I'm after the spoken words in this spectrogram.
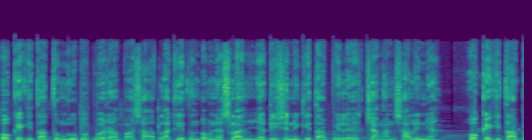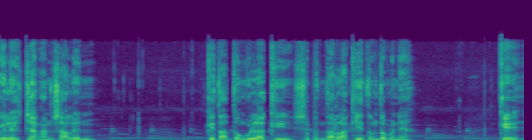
Oke kita tunggu beberapa saat lagi teman-teman. Ya selanjutnya di sini kita pilih jangan salin ya. Oke kita pilih jangan salin. Kita tunggu lagi sebentar lagi teman-teman ya. Oke.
